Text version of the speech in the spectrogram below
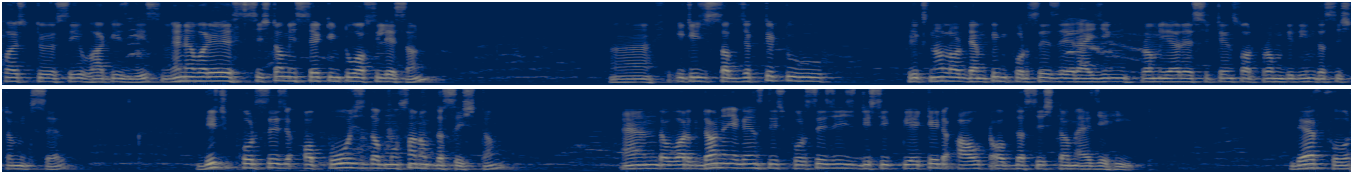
first uh, see what is this whenever a system is set into oscillation uh, it is subjected to frictional or damping forces arising from air resistance or from within the system itself. These forces oppose the motion of the system and the work done against these forces is dissipated out of the system as a heat. Therefore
